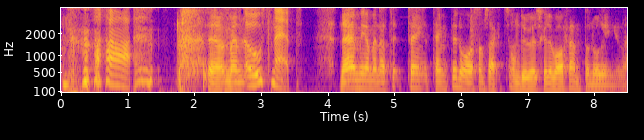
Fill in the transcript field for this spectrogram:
Eh, men, so snap! Nej men jag menar, tänk dig då som sagt om du skulle vara 15 år yngre.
